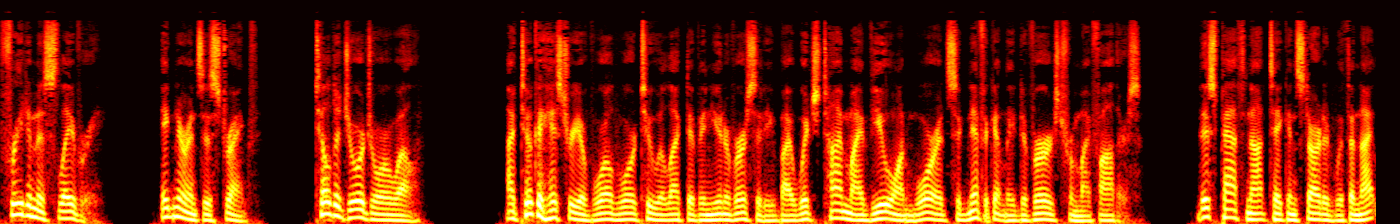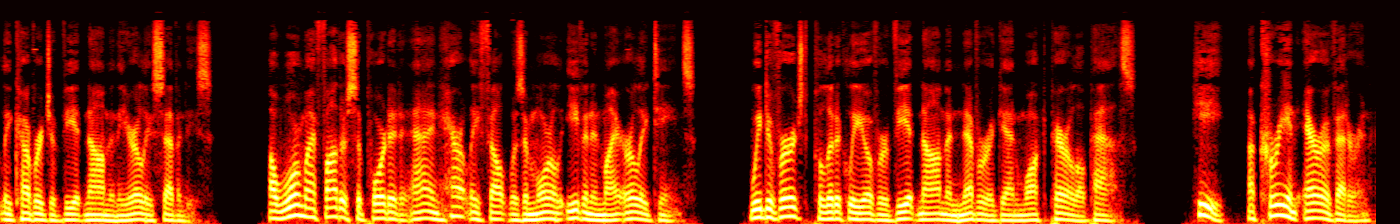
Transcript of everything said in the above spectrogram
Freedom is slavery. Ignorance is strength. Tilda George Orwell. I took a history of World War II elective in university, by which time my view on war had significantly diverged from my father's. This path not taken started with the nightly coverage of Vietnam in the early 70s. A war my father supported and I inherently felt was immoral even in my early teens. We diverged politically over Vietnam and never again walked parallel paths. He, a Korean era veteran,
